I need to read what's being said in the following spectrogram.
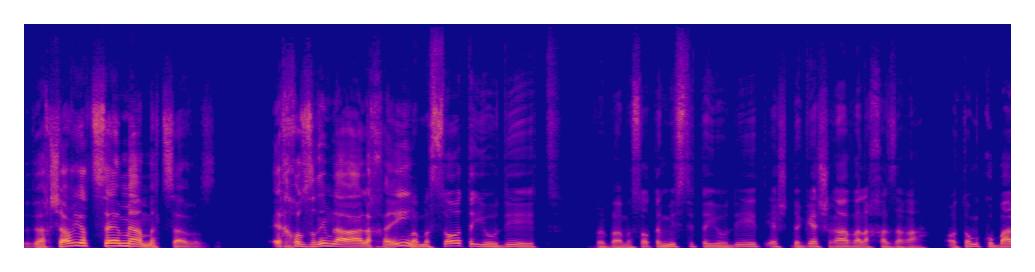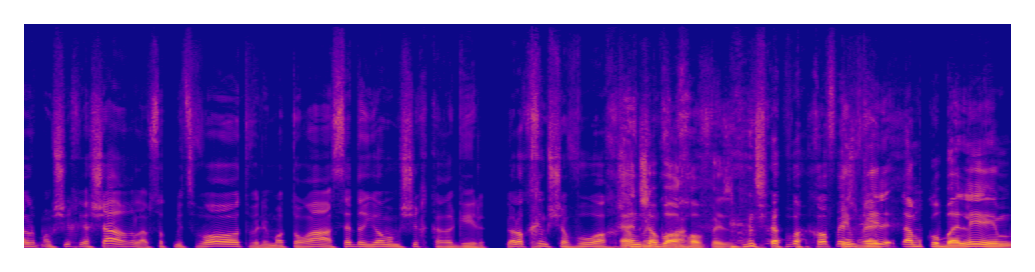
ועכשיו יוצא מהמצב הזה. איך חוזרים לחיים? במסורת היהודית ובמסורת המיסטית היהודית יש דגש רב על החזרה. אותו מקובל ממשיך ישר לעשות מצוות וללמוד תורה, סדר יום ממשיך כרגיל. לא לוקחים שבוע עכשיו אין שבוע. חופש. אין שבוע חופש. אם ו- כי למקובלים,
